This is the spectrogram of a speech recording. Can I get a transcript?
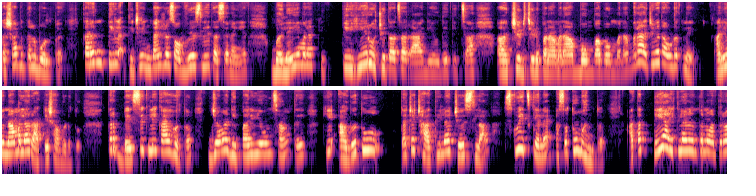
कशाबद्दल बोलतोय. कारण तिला तिचे इंटेन्शन्स ऑब्व्हियसली तसे नाही आहेत भलेही मला कितीही रुचिताचा राग येऊ दे तिचा चिडचिडपणा म्हणा बोंबा बोंब म्हणा मला अजिबात आवडत नाही. आणि ना मला राकेश आवडतो. तर बेसिकली काय होतं जेव्हा दिपारी येऊन सांगते की अगं तू त्याच्या छातीला चेस्टला स्क्वीज केलंय असं तो म्हणतोय. आता ते ऐकल्यानंतर मात्र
